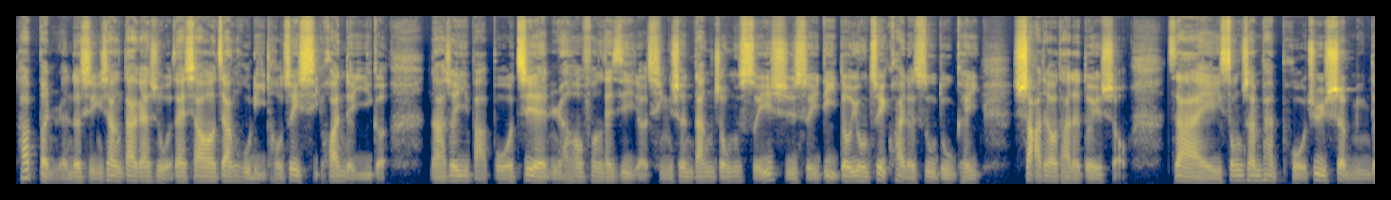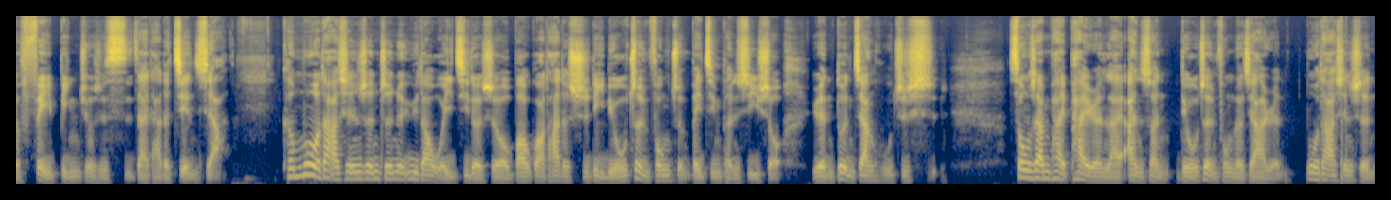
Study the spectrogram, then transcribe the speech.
他本人的形象大概是我在《笑傲江湖》里头最喜欢的一个，拿着一把薄剑，然后放在自己的琴身当中，随时随地都用最快的速度可以杀掉他的对手。在嵩山派颇具盛名的费斌就是死在他的剑下。可莫大先生真的遇到危机的时候，包括他的师弟刘正风准备金盆洗手、远遁江湖之时。嵩山派派人来暗算刘正风的家人，莫大先生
